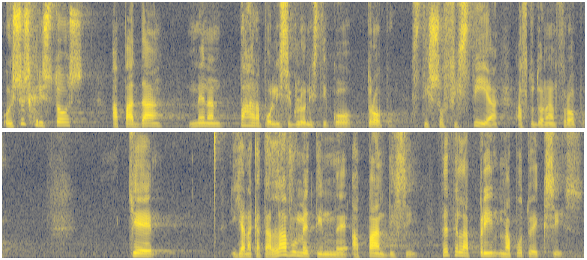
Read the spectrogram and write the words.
Ο Ιησούς Χριστός απαντά με έναν πάρα πολύ συγκλονιστικό τρόπο, στη σοφιστία αυτών των ανθρώπων. Και για να καταλάβουμε την ε, απάντηση, θα ήθελα πριν να πω το εξής.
